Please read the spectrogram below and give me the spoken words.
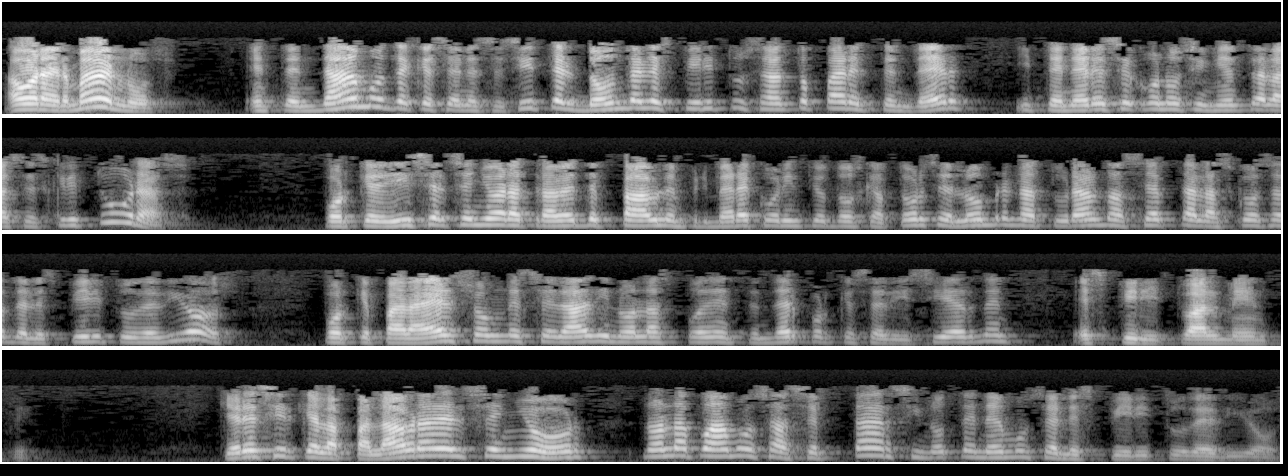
Ahora, hermanos, entendamos de que se necesita el don del Espíritu Santo para entender y tener ese conocimiento de las Escrituras. Porque dice el Señor a través de Pablo en 1 Corintios 2.14, el hombre natural no acepta las cosas del Espíritu de Dios, porque para él son necedad y no las puede entender porque se disciernen espiritualmente. Quiere decir que la palabra del Señor no la podamos aceptar si no tenemos el Espíritu de Dios.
